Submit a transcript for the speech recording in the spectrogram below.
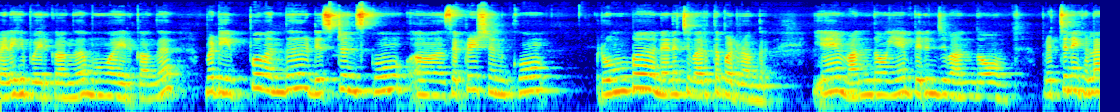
விலகி போயிருக்காங்க மூவ் ஆகியிருக்காங்க பட் இப்போ வந்து டிஸ்டன்ஸ்க்கும் செப்ரேஷனுக்கும் ரொம்ப நினச்சி வருத்தப்படுறாங்க. ஏன் வந்தோம்? ஏன் பிரிஞ்சு வந்தோம்? பிரச்சனைகளை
